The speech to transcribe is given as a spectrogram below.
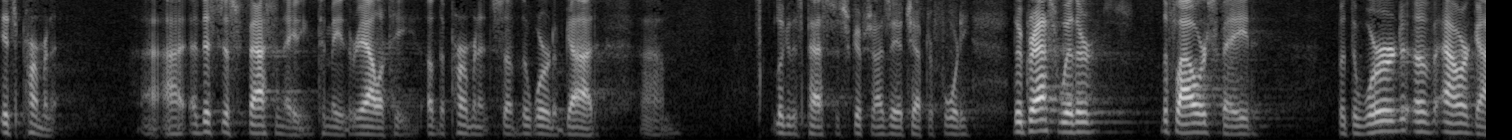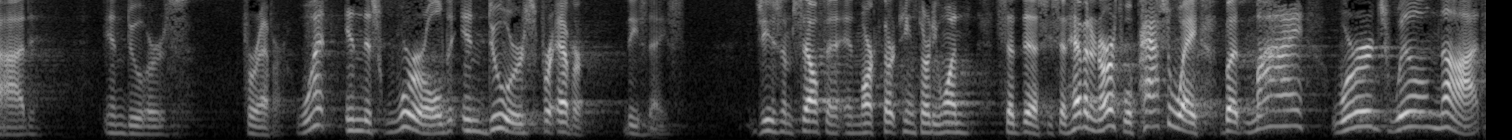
it's permanent. Uh, I, this is just fascinating to me, the reality of the permanence of the Word of God. Um, look at this passage of Scripture, Isaiah chapter 40. The grass withers, the flowers fade, but the Word of our God endures forever. What in this world endures forever these days? Jesus himself in Mark 13 31 said this He said, Heaven and earth will pass away, but my words will not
